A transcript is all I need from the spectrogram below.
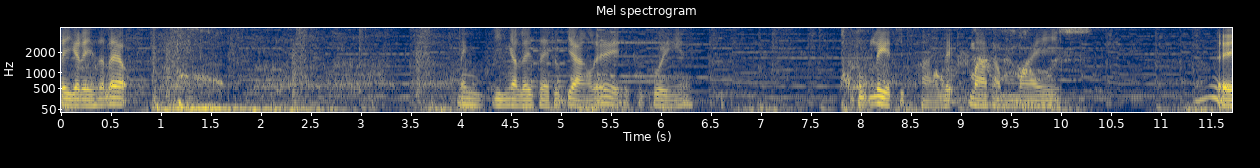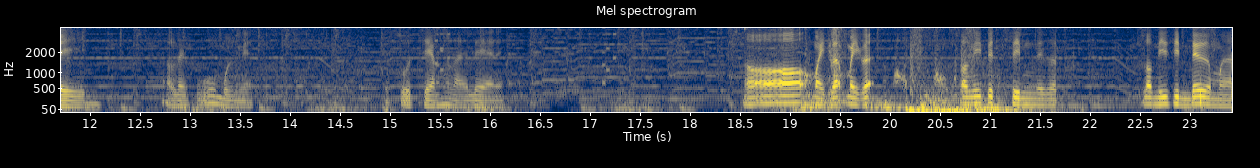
ตีกันเลยซะแล้วแม่งยิงอะไรใส่ทุกอย่างเลยทุกตัวอย่างเงี้ยทุกเลดชิบหายเลยมาทำไมเฮ้ย อะไรพวกมึงเนี่ย ตัวแจมทั้งหลายแหล่เนี่ย อ๋อไม่ล้วไม่ล้วรอบนี้เป็นซินเลยสัสรอบนี้ซินเดอร์มา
